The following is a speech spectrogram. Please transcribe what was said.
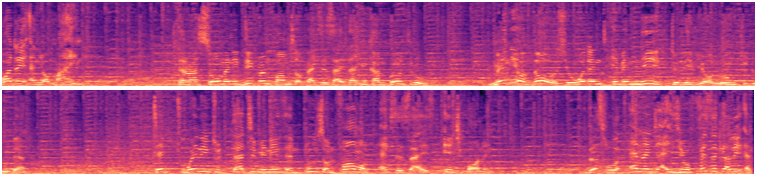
body and your mind. There are so many different forms of exercise that you can go through. Many of those you wouldn't even need to leave your room to do them. Take 20 to 30 minutes and do some form of exercise each morning. This will energize you physically and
